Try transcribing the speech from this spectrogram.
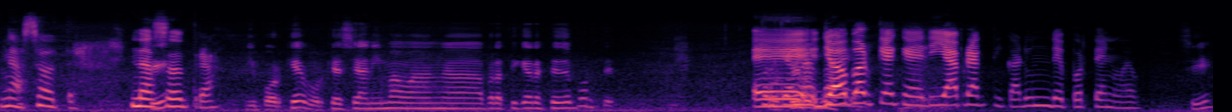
Nosotras. Nosotras. ¿Y por qué? ¿Por qué se animaban a practicar este deporte? Eh, yo porque quería practicar un deporte nuevo. ¿Sí?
